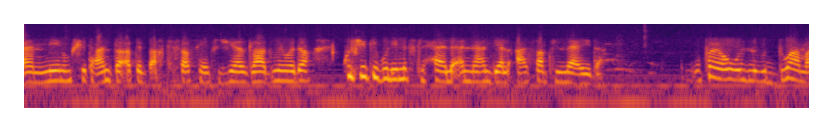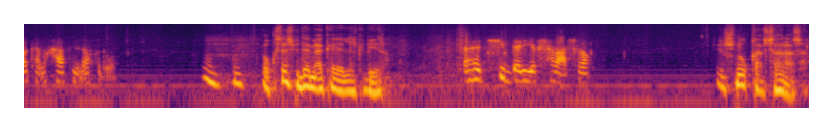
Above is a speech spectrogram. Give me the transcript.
عامين ومشيت عند أطباء اختصاصيين في الجهاز الهضمي وهذا كلشي كيقول لي نفس الحاله ان عندي الأعصاب في المعده والدواء ما كنخاف ناخذه وقتاش بدا معك لالا الكبيره هذا الشيء بدا لي في شهر 10 شنو وقع في شهر 10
